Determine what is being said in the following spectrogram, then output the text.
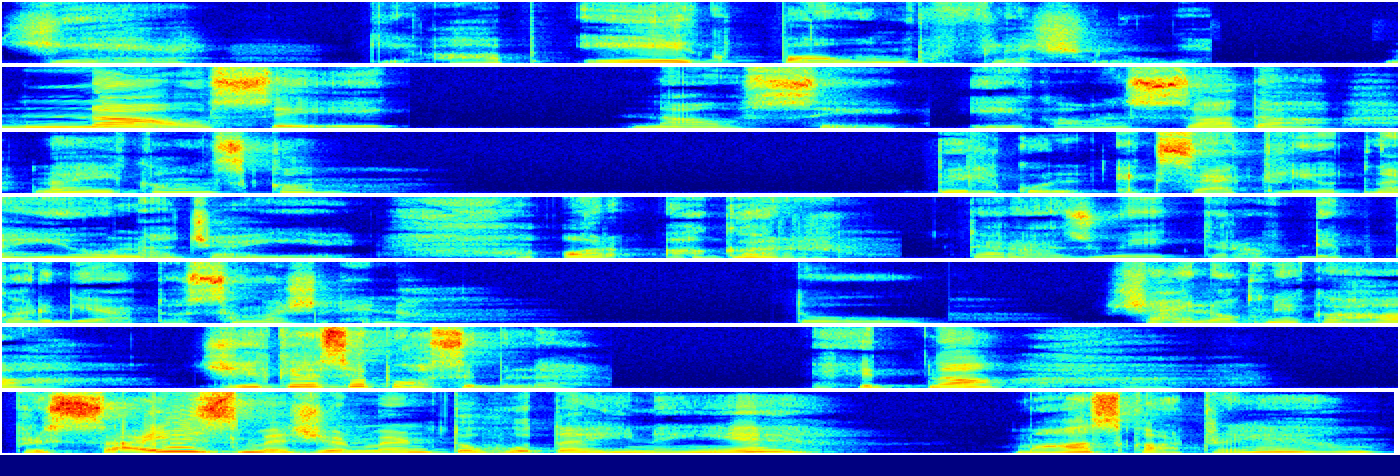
ये है कि आप एक पाउंड फ्लैश लोगे। ना उससे एक, ना उससे एक आउंस ज़्यादा, ना एक आउंस कम। बिल्कुल एग्जैक्टली exactly उतना ही होना चाहिए। और अगर तराजू एक तरफ़ डिप कर गया तो समझ लेना। तो शायलॉक ने कहा यह कैसे पॉसिबल है? इतना प्रिसाइज मेज़रमेंट तो होता ही नहीं है। मांस काट रहे हैं हम।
